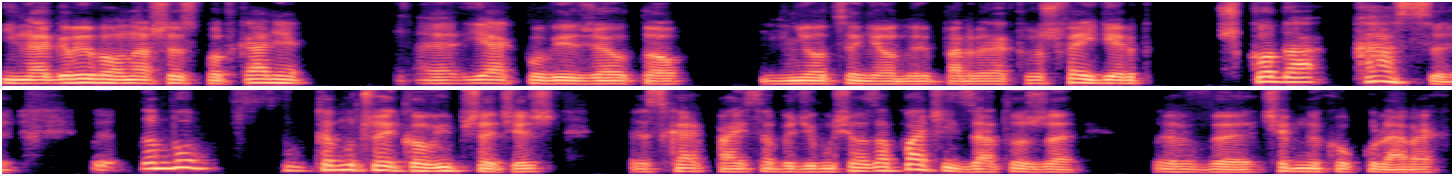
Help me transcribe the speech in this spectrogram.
i nagrywał nasze spotkanie, jak powiedział to nieoceniony pan redaktor Szwejgiert, szkoda kasy. No bo temu człowiekowi przecież Skarb Państwa będzie musiał zapłacić za to, że w ciemnych okularach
